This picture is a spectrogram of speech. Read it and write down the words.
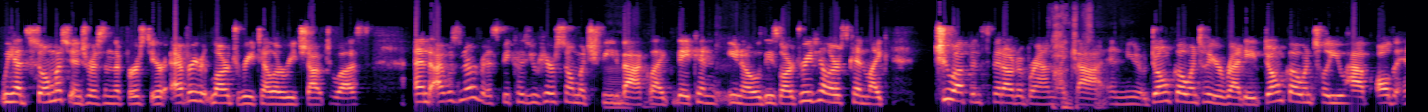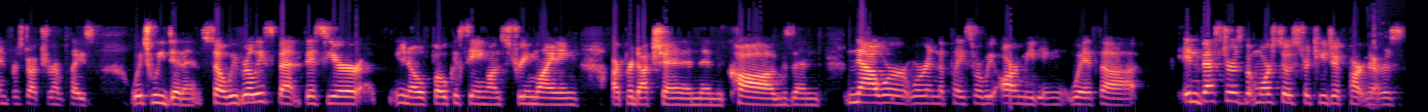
we had so much interest in the first year. Every large retailer reached out to us, and I was nervous because you hear so much feedback. Mm-hmm. Like they can, you know, these large retailers can like chew up and spit out a brand like 100%. that and you know don't go until you're ready don't go until you have all the infrastructure in place which we didn't so we've really spent this year you know focusing on streamlining our production and then cogs and now we're we're in the place where we are meeting with uh, investors but more so strategic partners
